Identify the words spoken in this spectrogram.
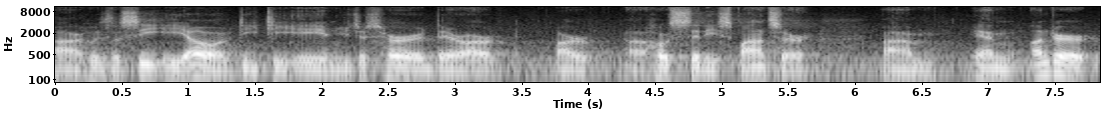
uh, who's the CEO of DTE, and you just heard they're our, our uh, host city sponsor. Um, and under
